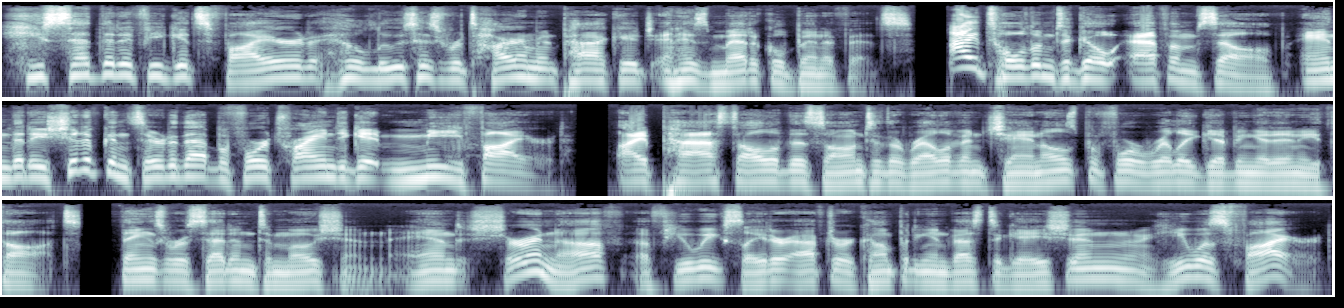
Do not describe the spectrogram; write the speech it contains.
He said that if he gets fired, he'll lose his retirement package and his medical benefits. I told him to go F himself and that he should have considered that before trying to get me fired. I passed all of this on to the relevant channels before really giving it any thought. Things were set into motion, and sure enough, a few weeks later after a company investigation, he was fired.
